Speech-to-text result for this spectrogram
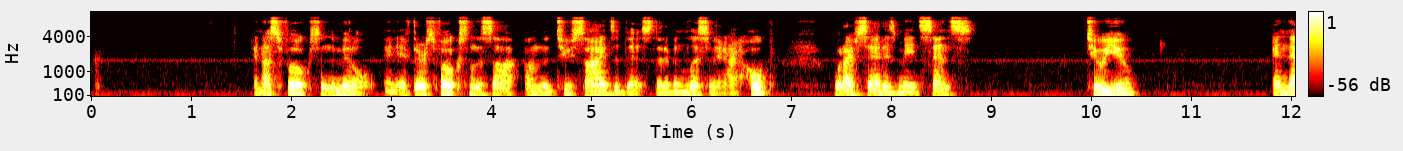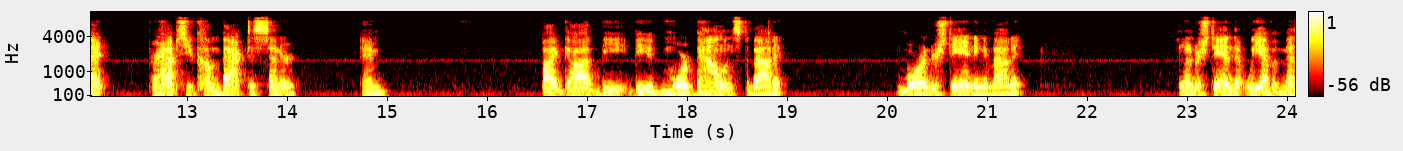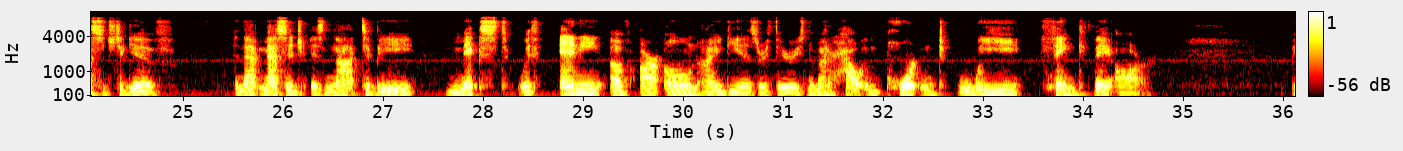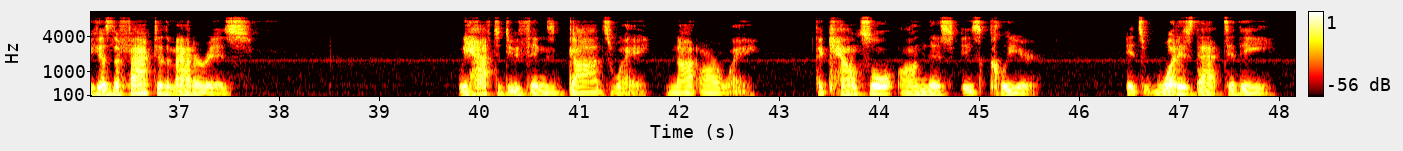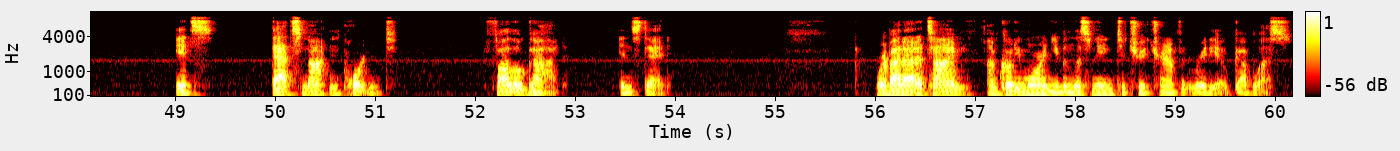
And us folks in the middle, and if there's folks on the on the two sides of this that have been listening, I hope what I've said has made sense to you and that perhaps you come back to center and by God be be more balanced about it, more understanding about it, and understand that we have a message to give, and that message is not to be mixed with any of our own ideas or theories, no matter how important we think they are. Because the fact of the matter is, we have to do things God's way, not our way. The counsel on this is clear. It's what is that to thee? It's that's not important. Follow God instead. We're about out of time. I'm Cody Moore, and you've been listening to Truth Triumphant Radio. God bless.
